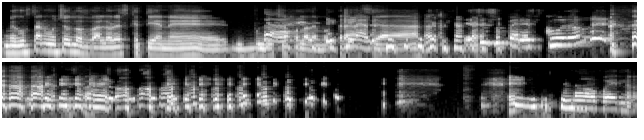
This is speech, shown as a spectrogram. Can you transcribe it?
Me gustan mucho los valores que tiene lucha por la democracia. Ese súper escudo. no, bueno,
